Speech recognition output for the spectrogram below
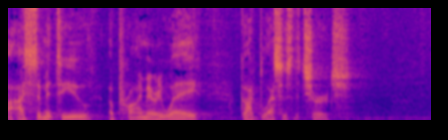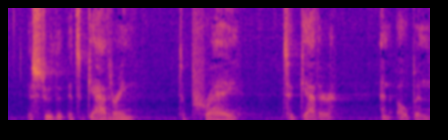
I submit to you a primary way God blesses the church is through the, its gathering to pray together and open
